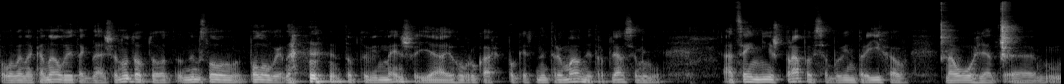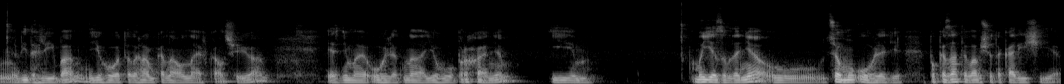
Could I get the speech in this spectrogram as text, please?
половина каналу і так далі. Ну, тобто, одним словом, половина. тобто він менший. Я його в руках поки не тримав, не траплявся мені. А цей ніж трапився, бо він приїхав на огляд е, від Гліба, його телеграм-канал Knife Culture.ua. Я знімаю огляд на його прохання. І моє завдання у цьому огляді показати вам, що така річ є.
